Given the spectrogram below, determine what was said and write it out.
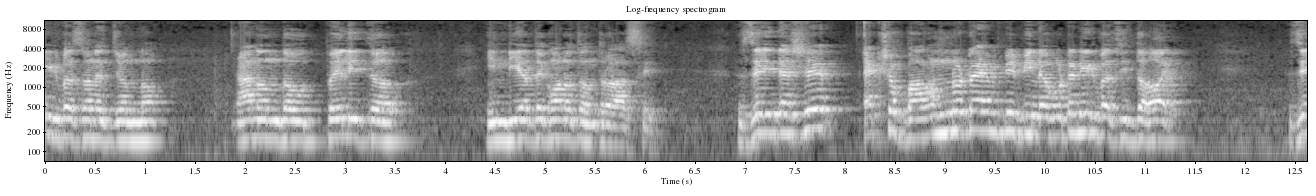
নির্বাচনের জন্য আনন্দ উৎপেলিত ইন্ডিয়াতে গণতন্ত্র আছে। যেই দেশে একশো বাউন্নটা এমপি বিনা ভোটে নির্বাচিত হয় যে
